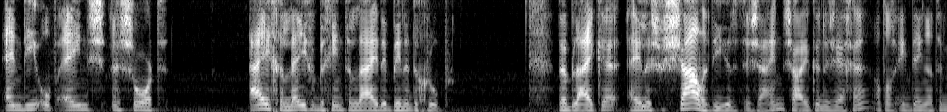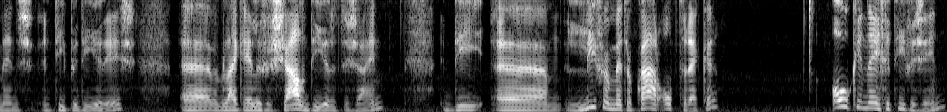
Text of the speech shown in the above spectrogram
En die opeens een soort eigen leven begint te leiden binnen de groep. We blijken hele sociale dieren te zijn, zou je kunnen zeggen. Althans, ik denk dat de mens een type dier is. Uh, we blijken hele sociale dieren te zijn, die uh, liever met elkaar optrekken, ook in negatieve zin,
